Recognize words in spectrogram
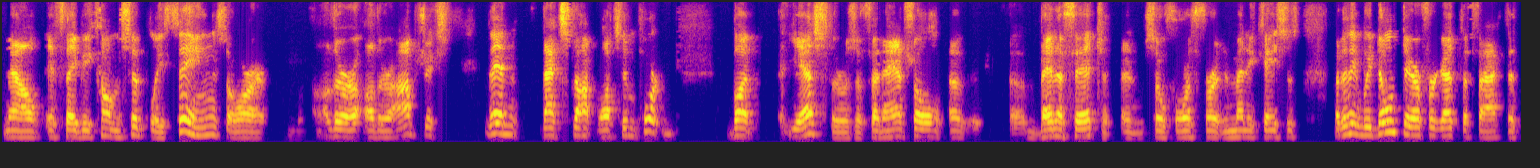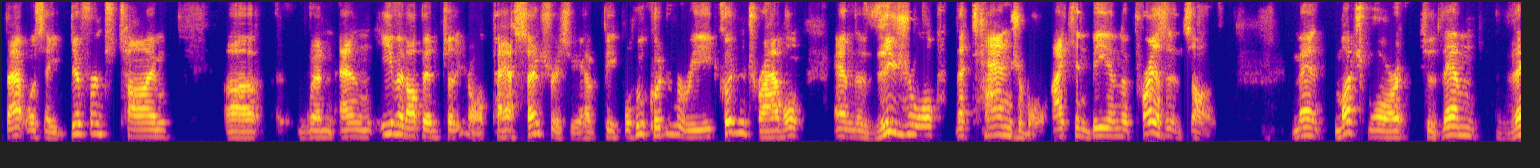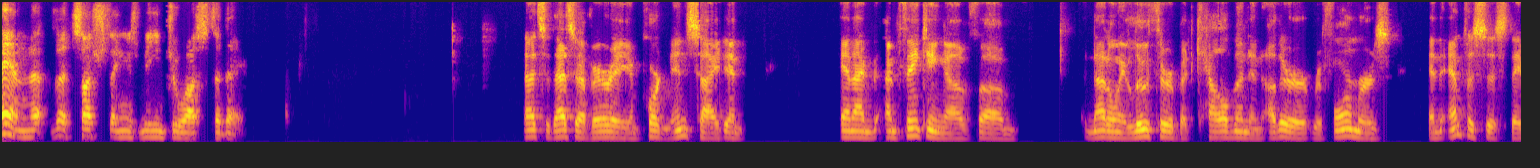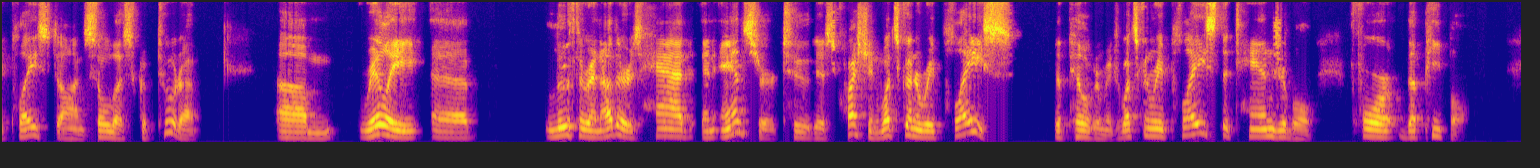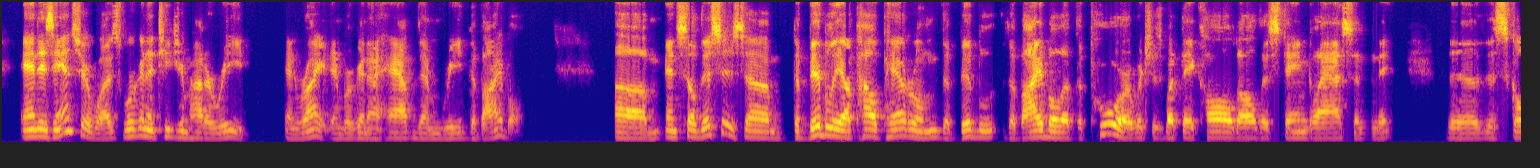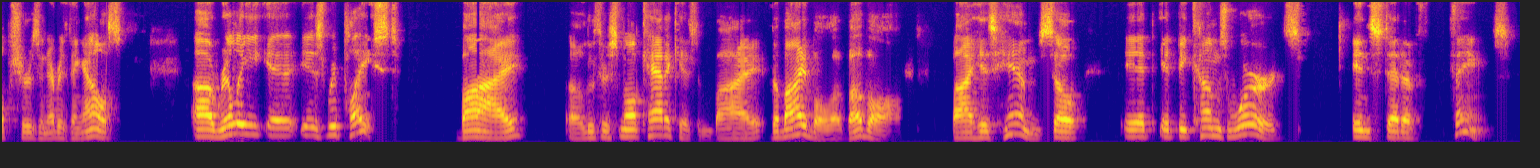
Now, if they become simply things or other, other objects, then that's not what's important. But yes, there was a financial uh, uh, benefit and so forth for it in many cases. But I think we don't dare forget the fact that that was a different time uh, when, and even up into, you know, past centuries, you have people who couldn't read, couldn't travel, and the visual, the tangible, I can be in the presence of, meant much more to them then that such things mean to us today. That's that's a very important insight, and and I'm I'm thinking of um, not only Luther but Calvin and other reformers and the emphasis they placed on sola scriptura. Um, really, uh, Luther and others had an answer to this question: What's going to replace the pilgrimage? What's going to replace the tangible for the people? And his answer was, We're going to teach them how to read and write, and we're going to have them read the Bible. Um, and so this is um, the Biblia Pauperum, the, Bibl- the Bible of the poor, which is what they called all the stained glass and the, the, the sculptures and everything else, uh, really is replaced by uh, Luther's Small Catechism, by the Bible above all, by his hymns. So it, it becomes words instead of things.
